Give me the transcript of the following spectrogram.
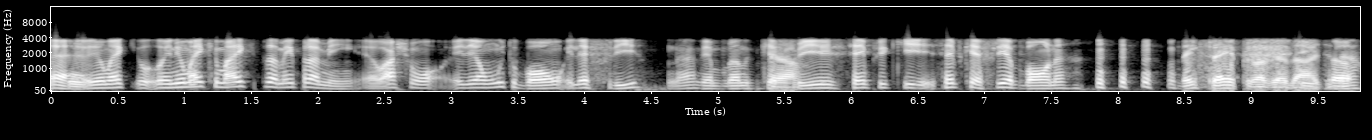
É, o- Mike- o Enil Mike Mike também pra mim, eu acho ele é muito bom, ele é free, né? Lembrando que é, É. free, sempre que sempre que é free é bom, né? Nem sempre, na verdade, Então, né?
